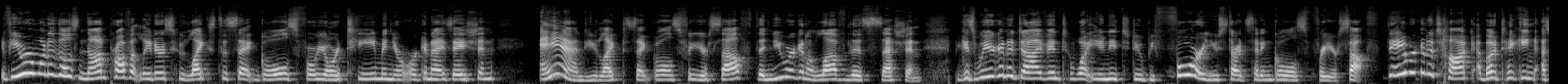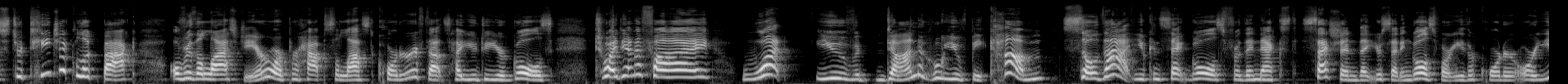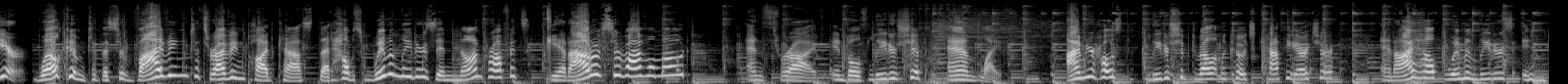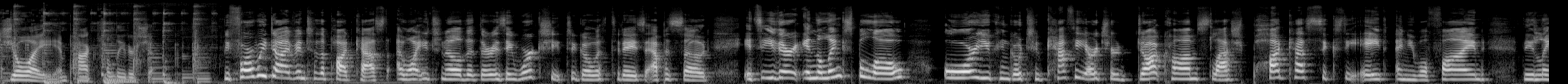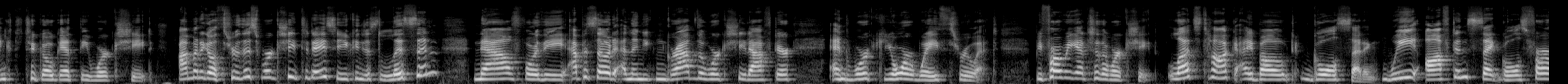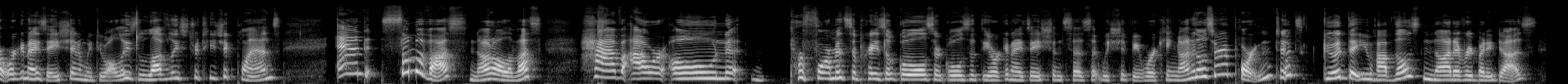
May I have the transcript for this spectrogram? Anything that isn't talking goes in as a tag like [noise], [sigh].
If you are one of those nonprofit leaders who likes to set goals for your team and your organization, and you like to set goals for yourself, then you are going to love this session because we are going to dive into what you need to do before you start setting goals for yourself. Today, we're going to talk about taking a strategic look back over the last year or perhaps the last quarter, if that's how you do your goals, to identify what you've done, who you've become, so that you can set goals for the next session that you're setting goals for, either quarter or year. Welcome to the Surviving to Thriving podcast that helps women leaders in nonprofits get out of survival mode and thrive in both leadership and life. I'm your host, leadership development coach Kathy Archer, and I help women leaders enjoy impactful leadership. Before we dive into the podcast, I want you to know that there is a worksheet to go with today's episode. It's either in the links below or you can go to kathyarcher.com slash podcast 68 and you will find the link to go get the worksheet. I'm going to go through this worksheet today so you can just listen now for the episode and then you can grab the worksheet after and work your way through it. Before we get to the worksheet, let's talk about goal setting. We often set goals for our organization and we do all these lovely strategic plans. And some of us, not all of us, have our own performance appraisal goals or goals that the organization says that we should be working on. And those are important. It's good that you have those. Not everybody does.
